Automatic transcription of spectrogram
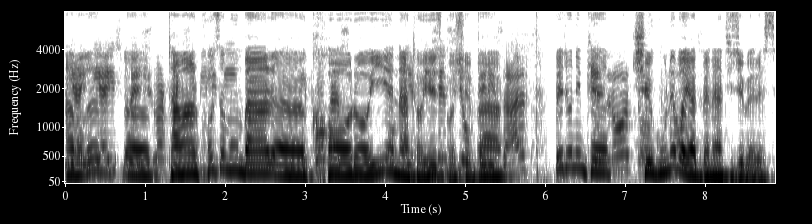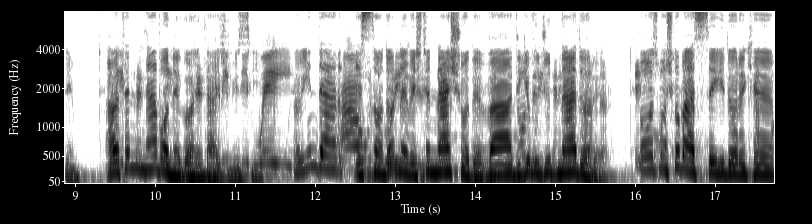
واقع تمرکزمون بر کارایی نتایج باشه و بدونیم که چگونه باید به نتیجه برسیم. البته نه با نگاه تجویزی. این در استاندارد نوشته نشده و دیگه وجود نداره. آزمایشگاه بستگی داره که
